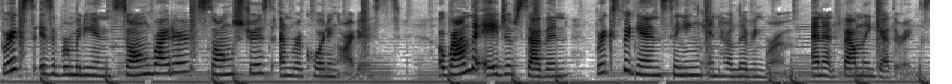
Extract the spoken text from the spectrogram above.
Brix is a Bermudian songwriter, songstress, and recording artist. Around the age of seven, Brix began singing in her living room and at family gatherings.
